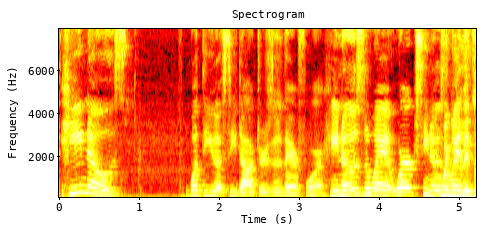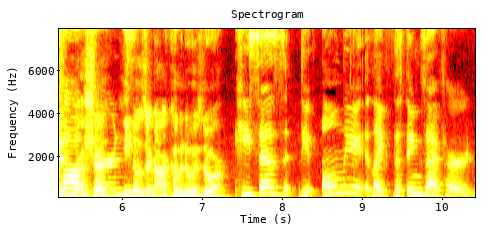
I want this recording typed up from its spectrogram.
he knows what the UFC doctors are there for. He knows the way it works. He knows When the way the cog Russia, turns. he knows they're not coming to his door. he says the only like the things I've heard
